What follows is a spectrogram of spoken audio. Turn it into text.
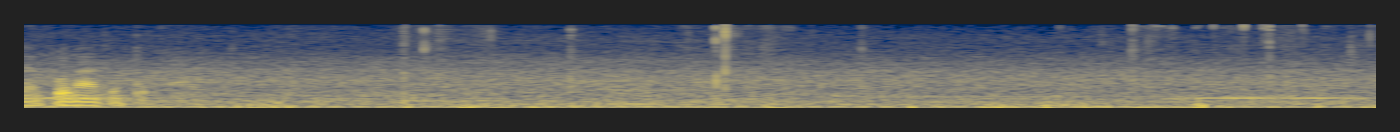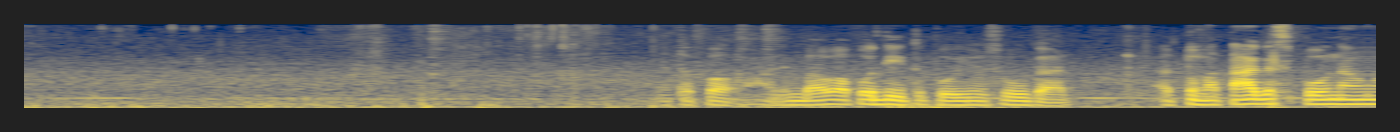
Ayan po natin po. Ito po, halimbawa po dito po yung sugat at tumatagas po ng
